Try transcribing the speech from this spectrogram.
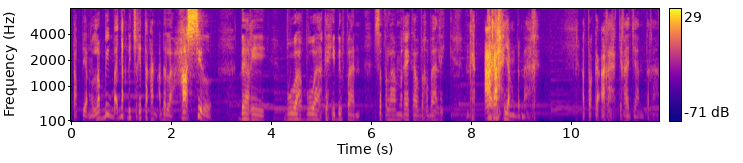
Tapi yang lebih banyak diceritakan adalah hasil dari buah-buah kehidupan setelah mereka berbalik ke arah yang benar atau ke arah kerajaan terang.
